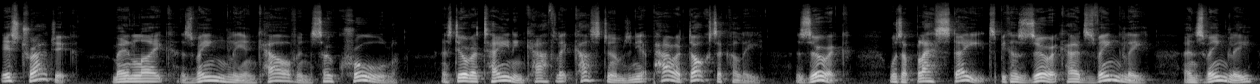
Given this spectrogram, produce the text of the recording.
It's tragic. Men like Zwingli and Calvin, so cruel, and still retaining Catholic customs, and yet paradoxically, Zurich was a blessed state because Zurich had Zwingli, and Zwingli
